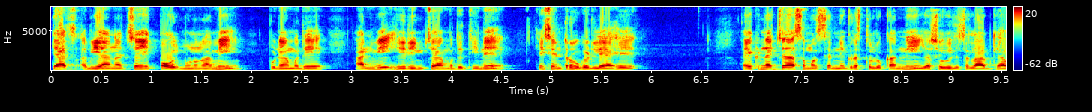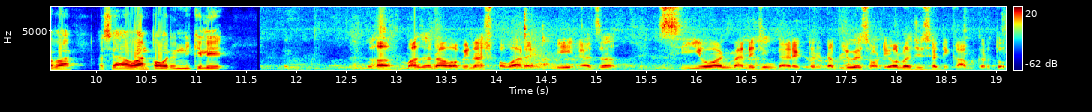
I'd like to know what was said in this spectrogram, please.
त्याच अभियानाचे एक पाऊल म्हणून आम्ही पुण्यामध्ये अन्वी हिअरिंगच्या मदतीने हे सेंटर उघडले आहे. ऐकण्याच्या समस्यांनी ग्रस्त लोकांनी या सुविधेचा लाभ घ्यावा असे आवाहन पवार यांनी केले. माझं नाव अविनाश पवार आहे. मी as a C O and managing director W S ऑडिओलॉजीसाठी काम करतो.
